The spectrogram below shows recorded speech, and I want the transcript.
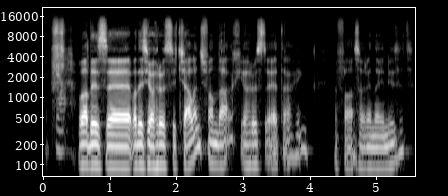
ja. Wat is, wat is jouw grootste challenge vandaag? Jouw grootste uitdaging? De fase waarin dat je nu zit?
